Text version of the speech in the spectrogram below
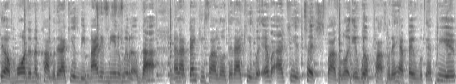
They are more than a conqueror. That our kids be mighty men and women of God. And I thank you, Father Lord, that our kids, whatever our kids touch, Father Lord, it will prosper. They have favor with their peers,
